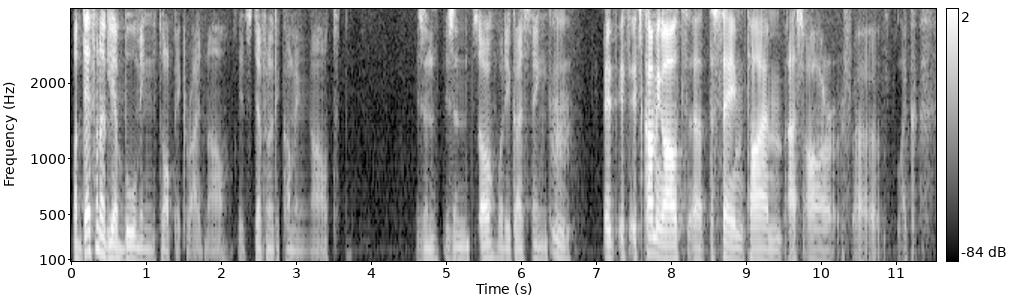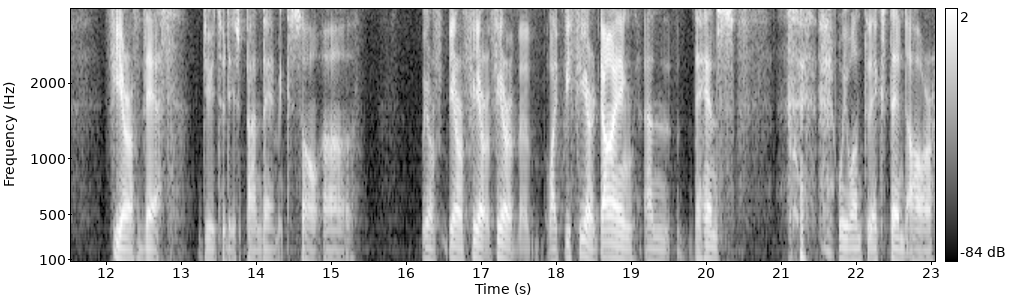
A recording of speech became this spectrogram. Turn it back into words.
but definitely a booming topic right now. It's definitely coming out. Isn't isn't so? What do you guys think? Mm. It, it, it's coming out at the same time as our uh, like fear of death due to this pandemic. So uh, we are we are fear fear uh, like we fear dying, and the hence we want to extend our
